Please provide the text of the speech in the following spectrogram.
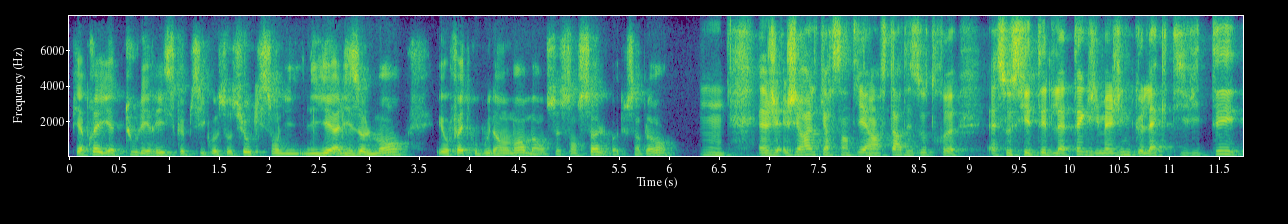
Puis après, il y a tous les risques psychosociaux qui sont liés à l'isolement et au fait qu'au bout d'un moment, ben, on se sent seul, tout simplement. Hmm. Euh, Gérald Carsentier, à l'instar des autres euh, sociétés de la tech, j'imagine que l'activité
